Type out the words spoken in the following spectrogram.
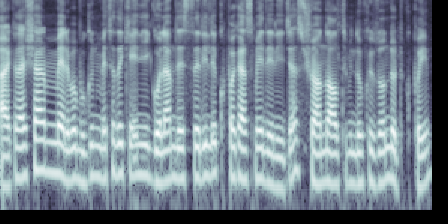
Arkadaşlar merhaba. Bugün metadaki en iyi golem desteleriyle kupa kasmayı deneyeceğiz. Şu anda 6914 kupayım.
